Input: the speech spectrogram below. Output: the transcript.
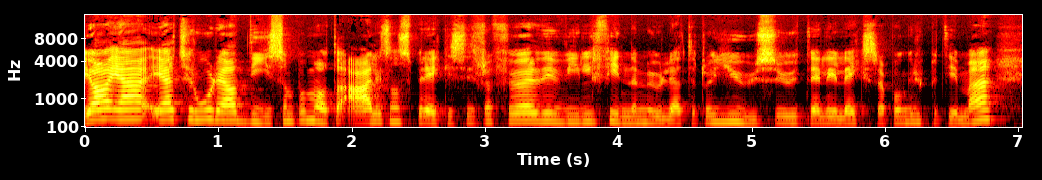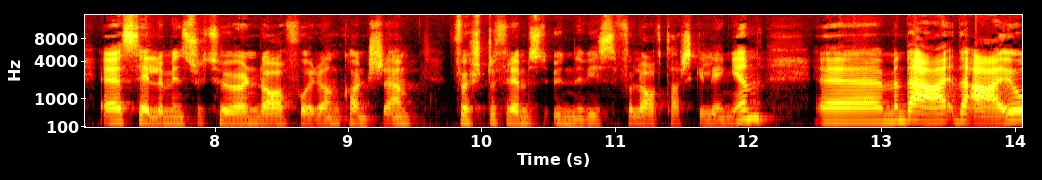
Ja, jeg, jeg, tror det at de som på en måte er litt sånn sprekest fra før, de vil finne muligheter til å juse ut det lille ekstra på en gruppetime. Eh, selv om instruktøren da foran kanskje først og fremst undervise for lavterskelgjengen. Eh, men det er, det, er jo,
